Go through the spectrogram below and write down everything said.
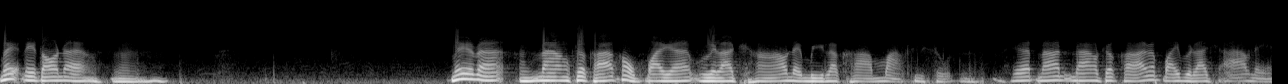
ไม่ในตอนนั้น นี่แหละนางสขาเข้าไปอะเวลาเช้าเนี่ยมีราคามากที่สุดเหตุนั้นนางสขาไปเวลาเช้าเนี่ย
